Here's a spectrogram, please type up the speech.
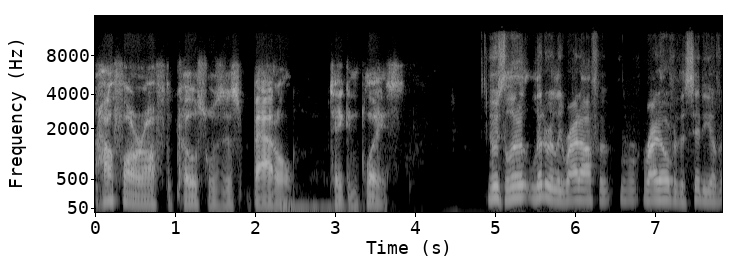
how far off the coast was this battle taking place? It was lit- literally right off of right over the city of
